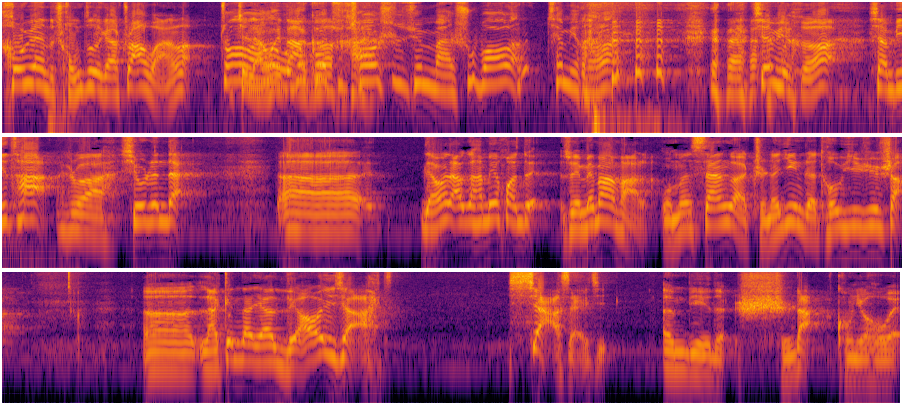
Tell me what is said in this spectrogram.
后院的虫子给它抓完了，抓完了，我哥去超市去买书包了，铅笔盒了，铅笔盒、橡皮擦是吧？修正带，呃，两位大哥还没换队，所以没办法了，我们三个只能硬着头皮去上，呃，来跟大家聊一下啊下赛季 NBA 的十大控球后卫。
